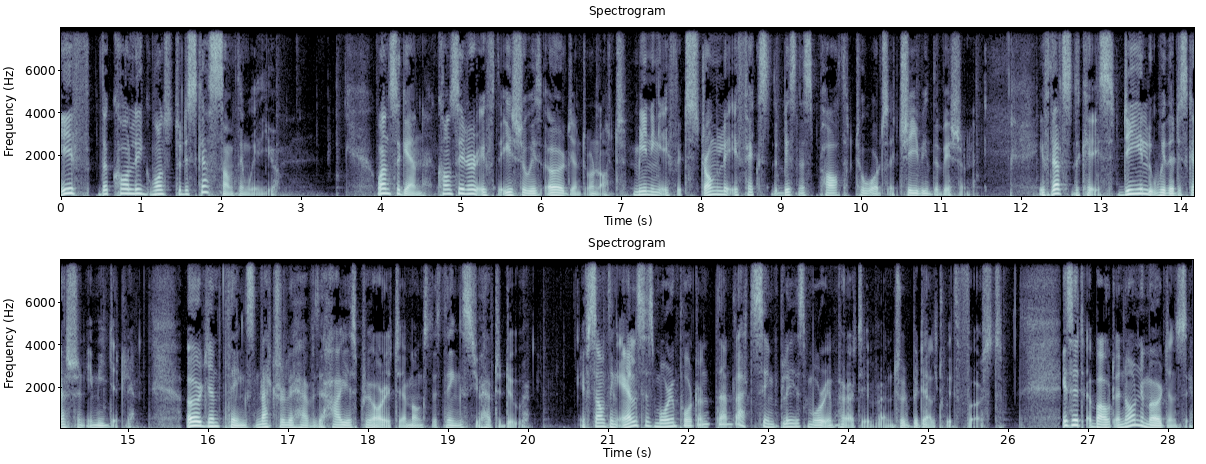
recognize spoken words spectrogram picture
If the colleague wants to discuss something with you, once again, consider if the issue is urgent or not, meaning if it strongly affects the business path towards achieving the vision. If that's the case, deal with the discussion immediately. Urgent things naturally have the highest priority amongst the things you have to do. If something else is more important, then that simply is more imperative and should be dealt with first. Is it about a non emergency,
